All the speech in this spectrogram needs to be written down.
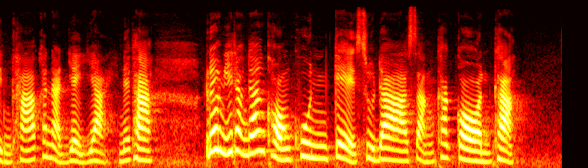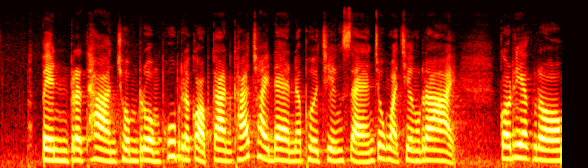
สินค้าขนาดใหญ่ ๆ นะคะ เรื่องนี้ทางด้านของคุณเกศสุดาสังคกรค่ะ เป็นประธานชมรมผู้ประกอบการค้าชายแดนอำเภอเชียงแสนจังหวัดเชียงราย ก็เรียกร้อง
